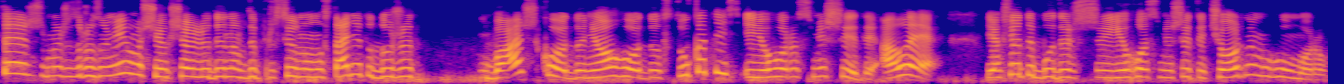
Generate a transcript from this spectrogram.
теж ми ж зрозуміємо, що якщо людина в депресивному стані, то дуже важко до нього достукатись і його розсмішити. Але якщо ти будеш його смішити чорним гумором,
